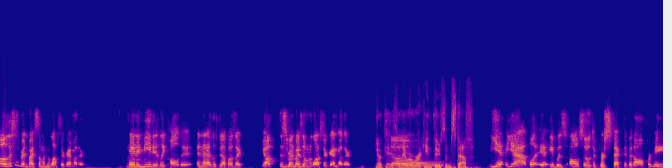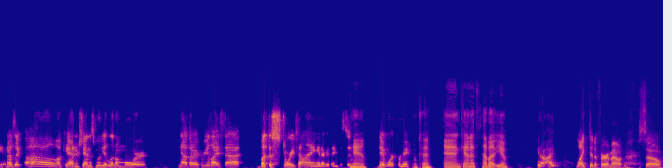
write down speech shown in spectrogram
oh, this is written by someone who lost their grandmother, and Mm-hmm. immediately called it. And then I looked it up. I was like, yep, this is written by someone who lost their grandmother. Okay, so, they were working through some stuff. Yeah, yeah, but it, it was also the perspective at all for me, and I was like, oh, okay, I understand this movie a little more now that I've realized that. But the storytelling and everything just didn't, Yeah. didn't work for me. Okay. And Kenneth, how about you? You know, I liked it a fair amount. So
